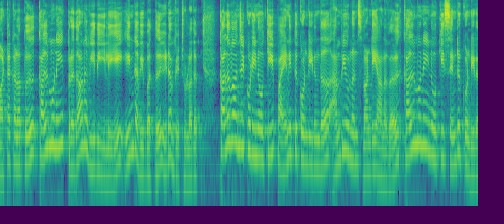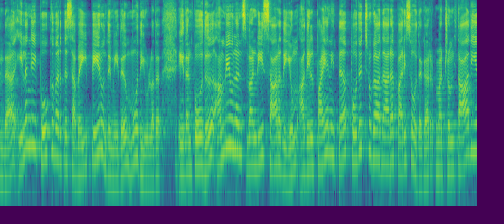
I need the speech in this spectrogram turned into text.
மட்டக்களப்பு கல்முனை பிரதான வீதியிலேயே இந்த விபத்து இடம்பெற்றுள்ளது. களுவாஞ்சிக்குடி நோக்கி பயணித்துக் கொண்டிருந்த அம்பியூலன்ஸ் வண்டியானது கல்முனை நோக்கி சென்று கொண்டிருந்த இலங்கை போக்குவரத்து சபை பேருந்து மீது மோதியுள்ளது. இதன்போது அம்பியூலன்ஸ் வண்டி சாரதியும் அதில் பயணித்த பொது சுகாதார பரிசோதகர் மற்றும் தாதிய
